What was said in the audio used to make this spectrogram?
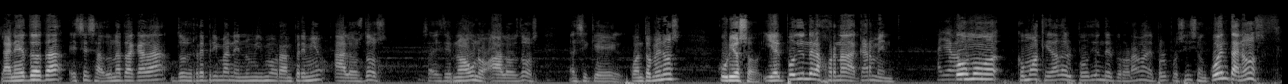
la anécdota es esa de una atacada dos repriman en un mismo gran premio a los dos o sea, es decir no a uno a los dos así que cuanto menos curioso y el podium de la jornada Carmen. ¿cómo, cómo ha quedado el podium del programa de Pole Position? cuéntanos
